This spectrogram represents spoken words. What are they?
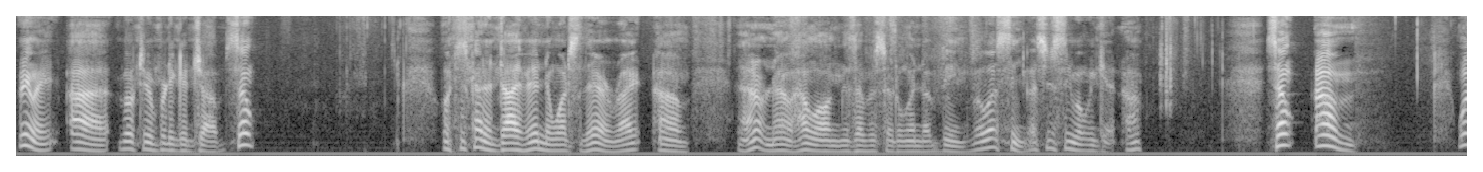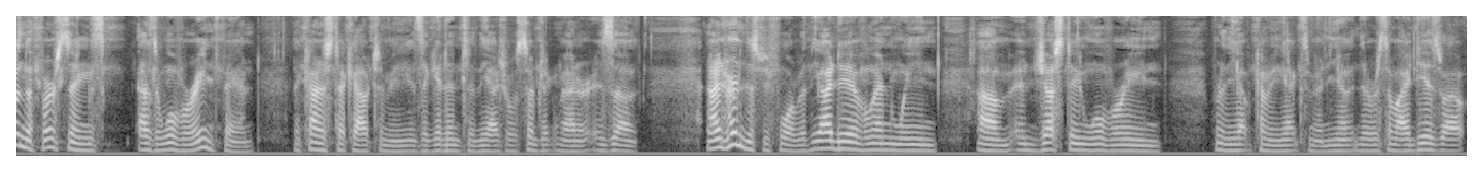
But anyway, uh, both do a pretty good job. So, let's just kind of dive into what's there, right? Um, I don't know how long this episode will end up being, but let's see. Let's just see what we get, huh? So, um, one of the first things as a Wolverine fan that kind of stuck out to me as I get into the actual subject matter is, uh, and I'd heard this before, but the idea of Len Wein um, adjusting Wolverine for the upcoming X Men. You know, there were some ideas about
